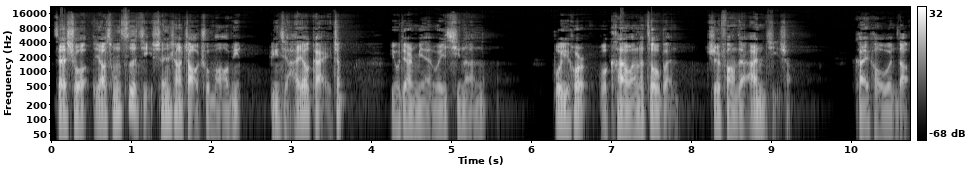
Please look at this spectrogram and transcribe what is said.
再说要从自己身上找出毛病，并且还要改正，有点勉为其难了。不一会儿，我看完了奏本，置放在案几上，开口问道：“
